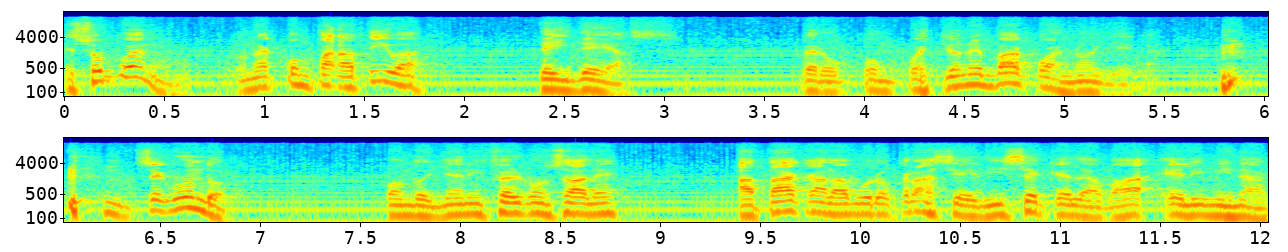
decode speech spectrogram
Eso es bueno, una comparativa de ideas, pero con cuestiones vacuas no llega. Segundo, cuando Jennifer González ataca a la burocracia y dice que la va a eliminar,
